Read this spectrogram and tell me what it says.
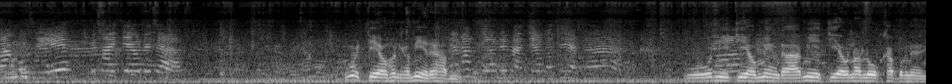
บางมุ้งสีไปทายเจลเลยจ้ะ โอ้เจียวเพิ่นก็มีนะครับแนะนี่นำเจลเโอ้มีเจียวแมงดา มีเจียวนรกครับบางเนิน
